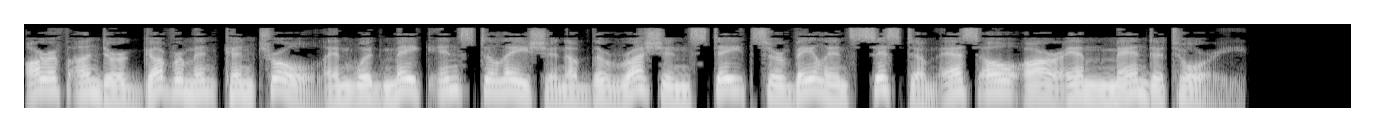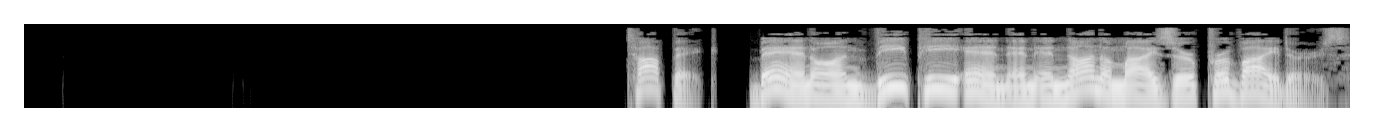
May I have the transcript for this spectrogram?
ARF under government control and would make installation of the Russian state surveillance system SORM mandatory. Ban on VPN and anonymizer providers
